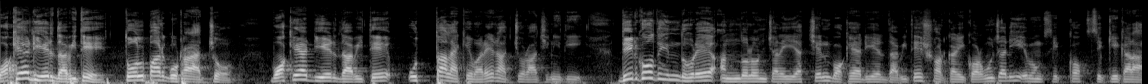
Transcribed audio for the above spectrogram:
বকেয়া ডিয়ের দাবিতে তোলপাড় গোটা রাজ্য। বকেয়া ডিয়ের দাবিতে উত্তাল একেবারে রাজ্য রাজনীতি। দীর্ঘদিন ধরে আন্দোলন চালিয়ে যাচ্ছেন বকেয়া ডিয়ের দাবিতে সরকারি কর্মচারী এবং শিক্ষক, শিক্ষিকারা।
